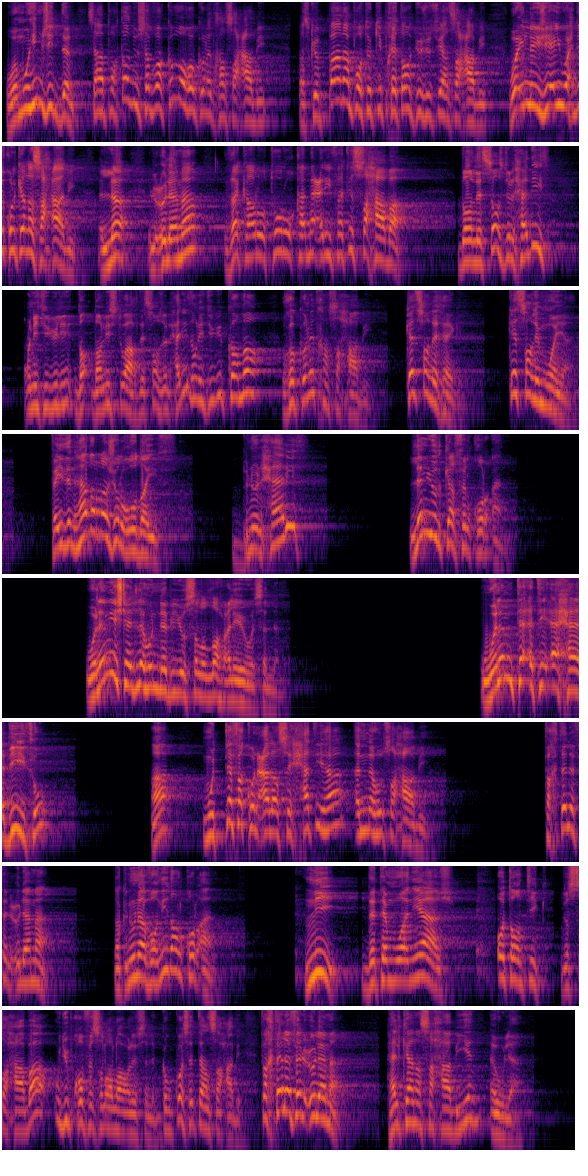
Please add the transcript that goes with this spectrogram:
ومهم جدا c'est important de savoir comment reconnaître un صحابي parce que pas qui prétend que je suis un صحابي وإلا يجي أي واحد يقول لك أنا صحابي لا العلماء ذكروا طرق معرفة الصحابة. Dans le sens du hadith, on étudie dans, dans l'histoire des sens du hadith, on étudie comment reconnaître un sahabi. Quelles sont les règles Quels sont les moyens فإذا هذا الرجل غضيف بن الحارث لم يذكر في القرآن ولم يشهد له النبي صلى الله عليه وسلم ولم تأتي أحاديث متفق على صحتها أنه صحابي. فاختلف العلماء. Donc nous n'avons ni dans le Coran, ni des témoignages authentiques du Sahaba ou du prophète صلى الله عليه وسلم comme quoi c'était un صحابي فاختلف العلماء. هل كان صحابيا أو لا؟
